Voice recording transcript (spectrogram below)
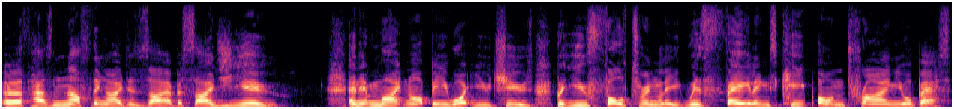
Earth has nothing I desire besides you. And it might not be what you choose, but you falteringly, with failings, keep on trying your best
